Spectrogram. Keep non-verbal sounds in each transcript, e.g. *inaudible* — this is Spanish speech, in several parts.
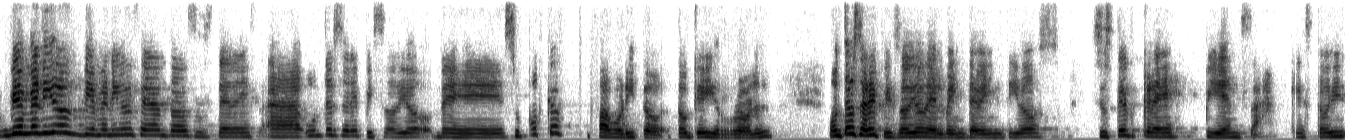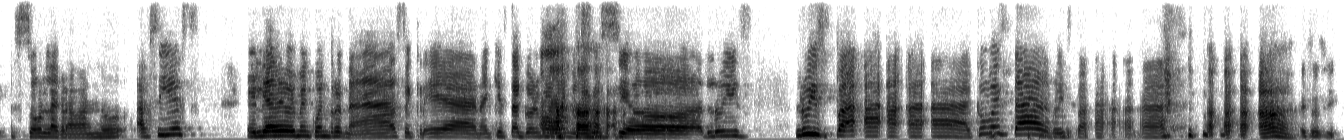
Bienvenidos, bienvenidos sean todos ustedes a un tercer episodio de su podcast favorito, Toque y Roll. Un tercer episodio del 2022. Si usted cree, piensa que estoy sola grabando, así es. El día de hoy me encuentro, nada, se crean, aquí está conmigo mi *laughs* socio, Luis Luis Pa, ah, ah. ¿cómo estás, Luis Pa? Ah, es así.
